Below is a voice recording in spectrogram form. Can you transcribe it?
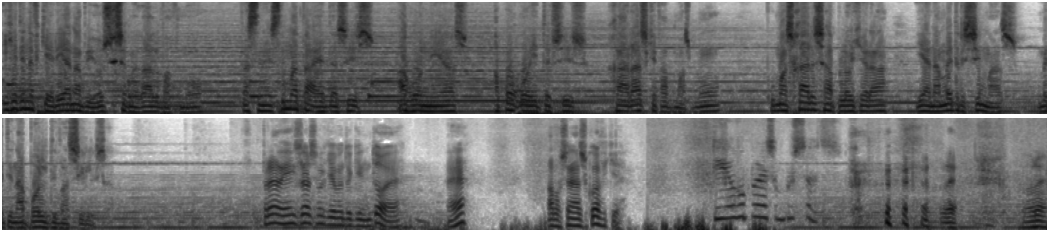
είχε την ευκαιρία να βιώσει σε μεγάλο βαθμό τα συναισθήματα έντασης, αγωνίας, απογοήτευσης, χαράς και θαυμασμού που μας χάρισε απλόχερα η αναμέτρησή μας με την απόλυτη βασίλισσα. Πρέπει να έχεις γράψει και με το κινητό, ε. ε; Από σένα σηκώθηκε. Τι εγώ πέρασα μπροστά της. Ωραία. Ωραία.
